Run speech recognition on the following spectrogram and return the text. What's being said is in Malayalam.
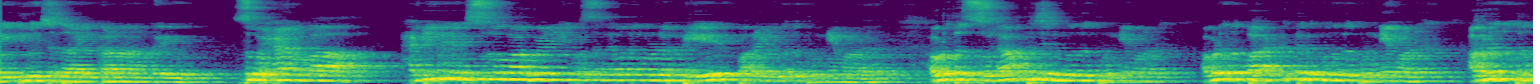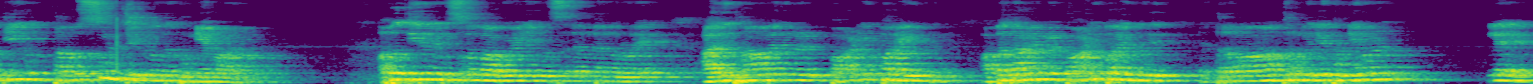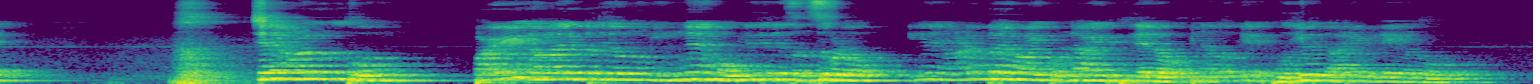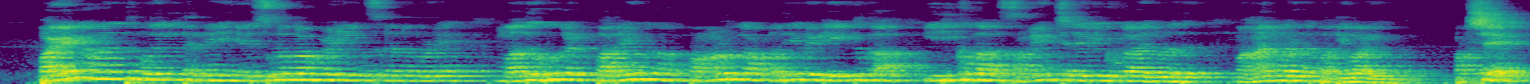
എഴുതി വെച്ചതായി കാണാൻ കഴിയും. ഹബീബ് നബി സല്ലല്ലാഹു അലൈഹി വസല്ലം തങ്ങളുടെ പേര് പറയുന്നത് പുണ്യമാണ്. അവിടുത്തെ സ്വലാത്ത് ചെല്ലുന്നത് പുണ്യമാണ്. അവിടുന്ന് പറക്ക് തെളുക്കുന്നത് പുണ്യമാണ്. അവിടുന്ന് പ്രത്യേകം തപസ്സുൽ ചെയ്യുന്നത് പുണ്യമാണ്. അപ്പോൾ തിരുനബി സല്ലല്ലാഹു അലൈഹി വസല്ലം തങ്ങളുടെ അനുധാവനങ്ങൾ പാടി പറയുന്നു. അല്ലേ? ചില ആളുകൾക്ക് തോന്നും പഴയ കാലഘട്ടത്തിലൊന്നും ഇങ്ങനെ മൗലികത്തിന്റെ സസ്സുകളോ ഇങ്ങനെ ആഡംബരമായി കൊണ്ടായിരുന്നില്ലല്ലോ. പിന്നെ അതൊക്കെ പുതിയൊരു കാര്യമില്ലേ എന്ന് തോന്നും. പഴയ കാലത്ത് മുതൽ തന്നെ തങ്ങളുടെ മധുഹുകൾ പറയുക പാടുക അതിനുവേണ്ടി എഴുതുക ഇരിക്കുക സമയം ചെലവഴിക്കുക എന്നുള്ളത് മഹാന്മാരുടെ പതിവായിരുന്നു. പക്ഷേ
